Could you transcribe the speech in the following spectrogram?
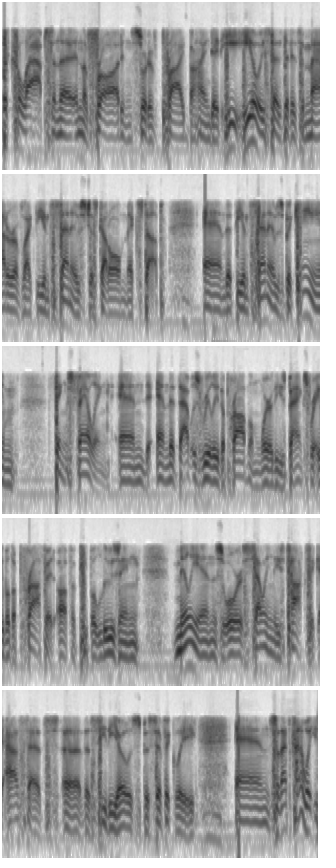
the collapse and the and the fraud and sort of pride behind it. He he always says that it's a matter of like the incentives just got all mixed up, and that the incentives became things failing and and that that was really the problem where these banks were able to profit off of people losing millions or selling these toxic assets uh, the CDOs specifically. And so that's kind of what you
